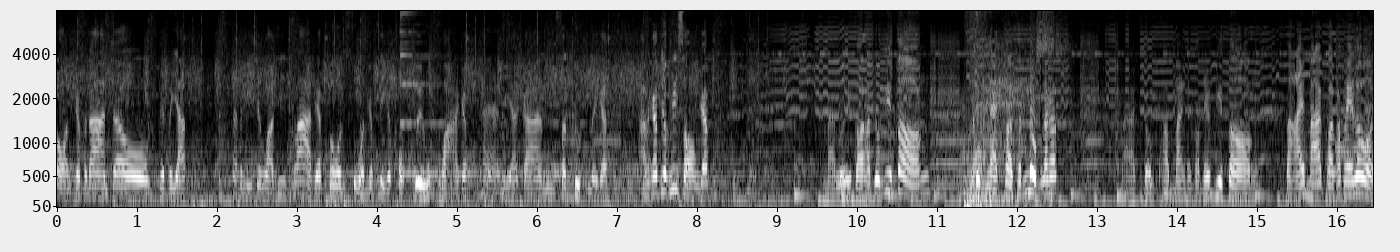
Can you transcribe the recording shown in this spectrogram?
ก่อนครับด้านเจ้าเพชรพยักน่าจะมีจังหวะที่พลาดครับโดนสวนครับนี่ครับตกด้วยฮุกขวาครับแหมมีอาการสะดุดเลยครับเอาละครับยกที่สองครับ มาลุยต่อครับยกที่สองยกแรกก็สนุกแล้วครับ มาชมความมันกันต่อในยกที่สองสายมาก่อนครับไพโรด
